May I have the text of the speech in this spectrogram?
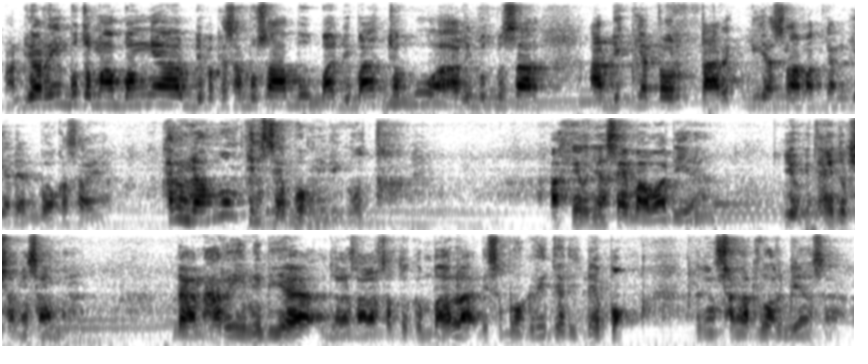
Nah, dia ribut sama abangnya, dipakai sabu-sabu, dibacok, wah ribut besar. Adiknya tarik dia, selamatkan dia dan bawa ke saya. Kan nggak mungkin saya buangnya di got. Akhirnya saya bawa dia. Yuk kita hidup sama-sama. Dan hari ini dia adalah salah satu gembala di sebuah gereja di Depok dengan sangat luar biasa.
